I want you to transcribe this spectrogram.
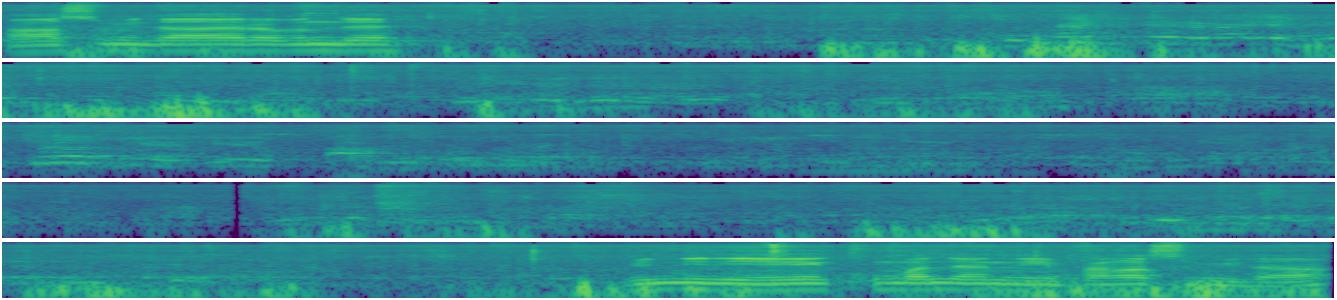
반갑습니다, 여러분들. 콩반장님 반갑습니다.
